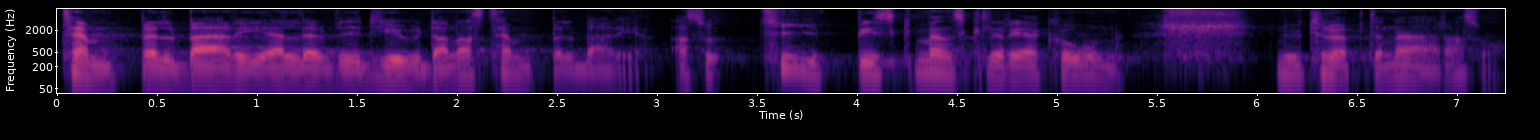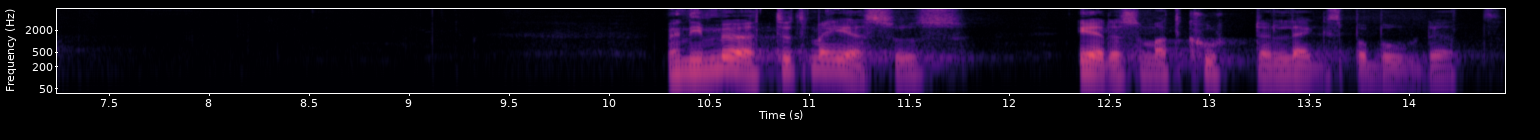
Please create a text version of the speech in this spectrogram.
tempelberg eller vid judarnas tempelberg. Alltså typisk mänsklig reaktion. Nu kröp det nära så. Men i mötet med Jesus är det som att korten läggs på bordet.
